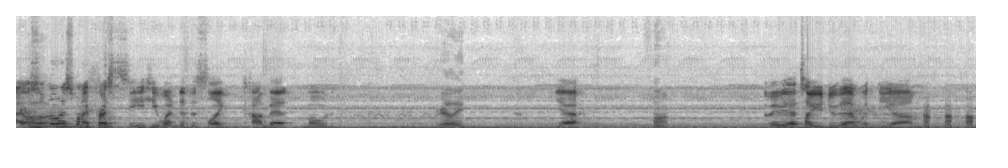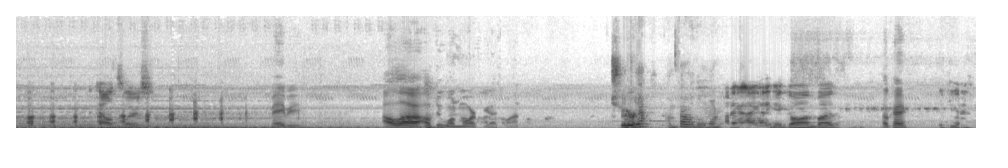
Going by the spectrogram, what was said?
I also noticed when I pressed C, he went into this like combat mode. Really? Yeah. Huh. So maybe that's how you do that with the um the counselors. Maybe. I'll uh, I'll do one more if you guys want. sure. Yeah, I'm fine with one more. I, I gotta get going, but Okay. if you guys do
